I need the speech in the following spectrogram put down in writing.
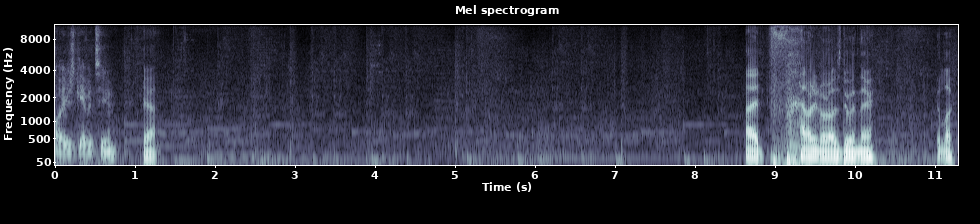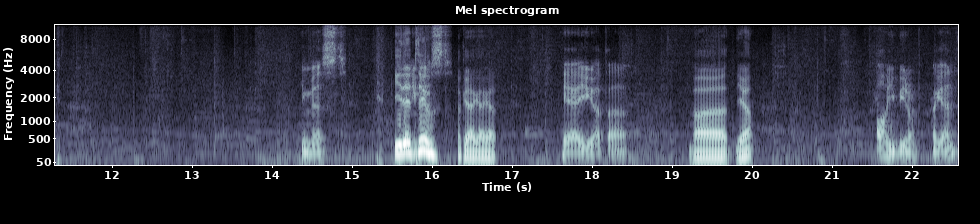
Oh, you just gave it to you. Yeah. I I don't even know what I was doing there. Good luck. You missed. You did he too. missed. Okay, I got, I got. Yeah, you got that. it. Uh, yeah. Oh, you beat him again.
